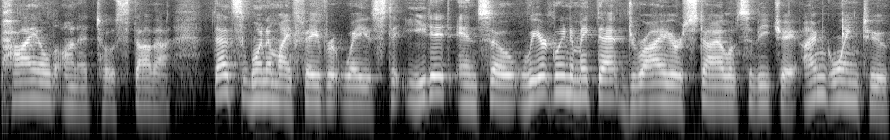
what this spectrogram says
piled on a tostada. That's one of my favorite ways to eat it. And so we are going to make that drier style of ceviche. I'm going to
